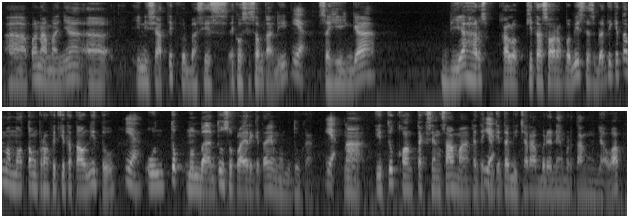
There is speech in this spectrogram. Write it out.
uh, apa namanya uh, inisiatif berbasis ekosistem tadi Iya. sehingga dia harus kalau kita seorang pebisnis berarti kita memotong profit kita tahun itu Iya. untuk membantu supplier kita yang membutuhkan. Iya. Nah, itu konteks yang sama ketika Iya. kita bicara brand yang bertanggung jawab,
